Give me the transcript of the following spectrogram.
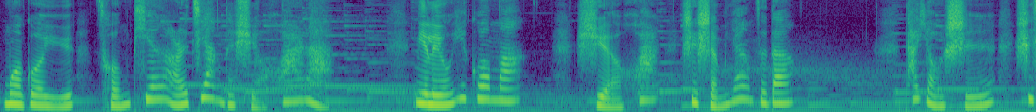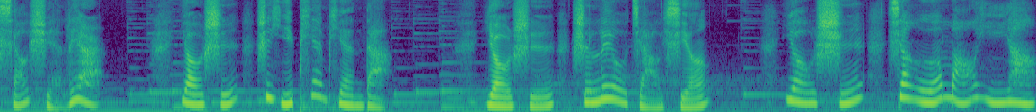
莫过于从天而降的雪花啦。你留意过吗？雪花是什么样子的？它有时是小雪粒儿。有时是一片片的，有时是六角形，有时像鹅毛一样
